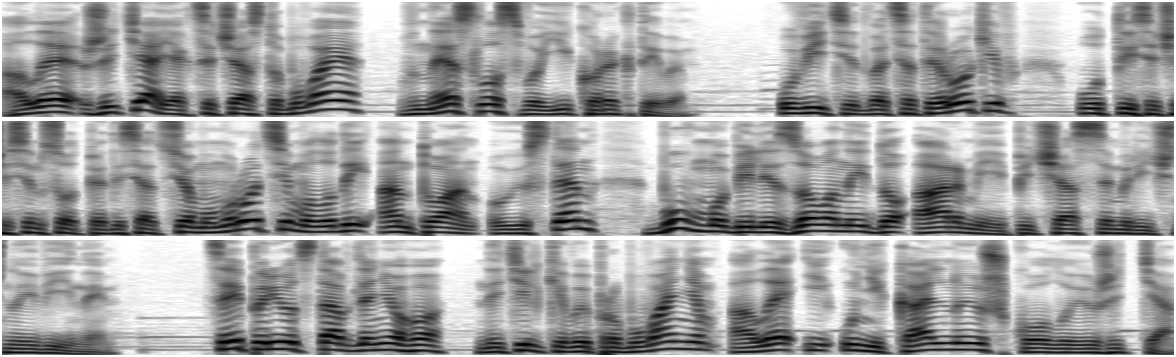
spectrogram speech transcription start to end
але життя, як це часто буває, внесло свої корективи. У віці 20 років, у 1757 році, молодий Антуан Уюстен був мобілізований до армії під час Семирічної війни. Цей період став для нього не тільки випробуванням, але і унікальною школою життя.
